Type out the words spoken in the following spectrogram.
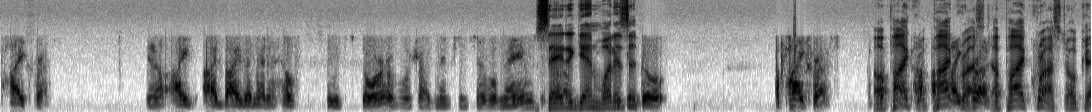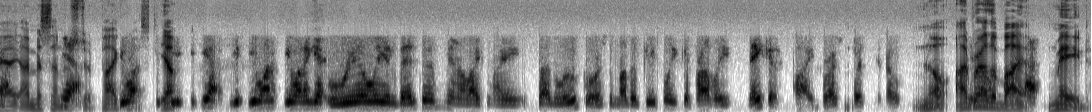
pie crust. You know, I, I buy them at a health food store, of which I've mentioned several names. Say it Um, again. What is it? Go, a pie crust. Oh, pie, cru- a- a pie, pie crust. crust. A pie crust. Okay, Yeah. I, I misunderstood. Pie You crust. Want, Yep. yeah, you, you want you want to get really inventive, you know, like my son Luke or some other people. You could probably make a pie crust, but you know, No, I'd rather know, buy it I- made.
